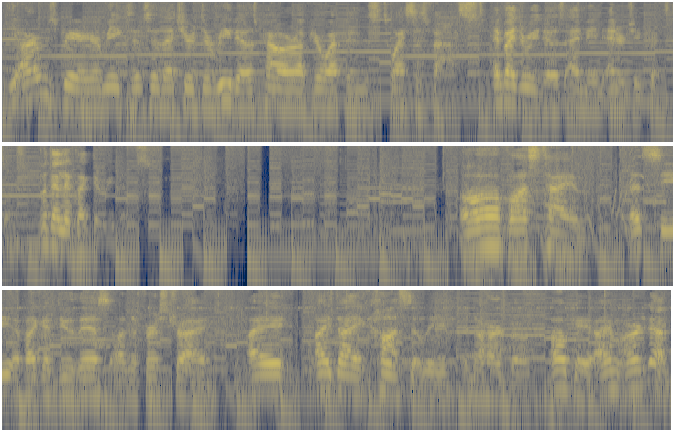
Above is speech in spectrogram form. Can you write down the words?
The arms barrier makes it so that your Doritos power up your weapons twice as fast. And by Doritos, I mean energy crystals. But they look like Doritos. Oh, boss time. Let's see if I can do this on the first try. I I die constantly in the hard mode. Okay, I am already done.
